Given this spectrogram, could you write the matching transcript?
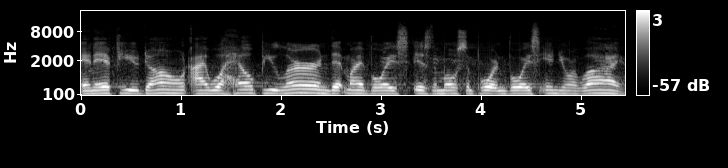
And if you don't, I will help you learn that my voice is the most important voice in your life.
